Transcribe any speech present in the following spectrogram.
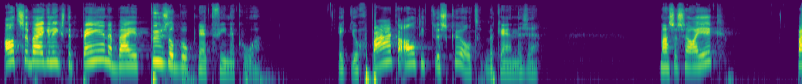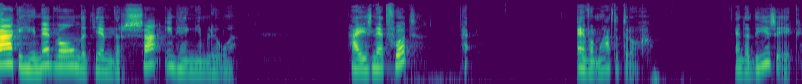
Als ze bij de pennen bij het puzzelboek net vinden koe. Ik joeg Paken altijd de schuld, bekende ze. Maar ze zei ik, Paken hier net wel dat je hem er sa in hingen bloeien. Hij is net voort en we moeten terug. En dat die ze ik.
